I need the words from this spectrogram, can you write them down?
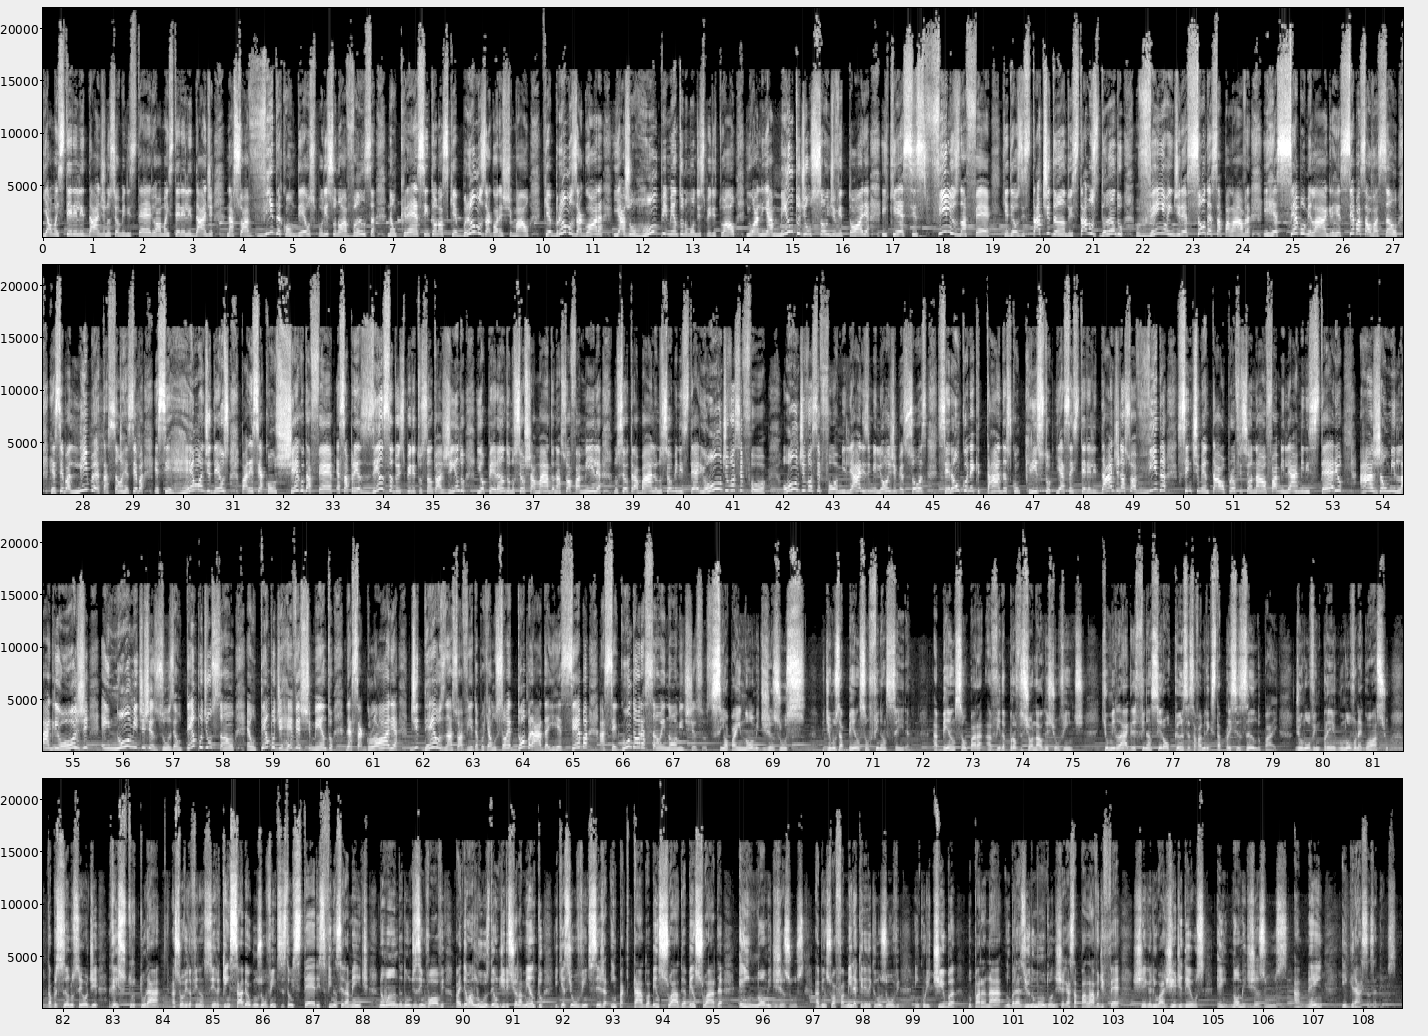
e há uma esterilidade no seu ministério, há uma esterilidade na sua vida com Deus, por isso não avança, não cresce. Então nós quebramos agora este mal, quebramos agora e haja um rompimento no mundo espiritual e um alinhamento de unção e de vitória, e que esses filhos na fé que Deus está te dando, está nos dando, venham em direção dessa palavra e receba o milagre, receba a salvação, receba a libertação, receba esse rema de Deus para esse aconchego da fé, essa presença do Espírito Santo agindo e operando no seu chamado, na sua família, no seu trabalho, no seu ministério, onde você for, onde você for, milhares e milhões de pessoas serão conectadas com Cristo e essa esterilidade na sua vida sentimental, profissional, familiar, ministério, haja um milagre hoje em nome de Jesus. É um tempo de unção, é um tempo de revestimento dessa glória de Deus na sua vida, porque a unção é dobrada e receba a segunda oração em nome de Jesus. Sim, ó Pai, em nome de Jesus, pedimos a bênção financeira, a bênção para a vida profissional deste ouvinte que o milagre financeiro alcance essa família que está precisando, Pai, de um novo emprego, um novo negócio, está precisando, Senhor, de reestruturar a sua vida financeira. Quem sabe alguns ouvintes estão estéreis financeiramente, não anda, não desenvolve. Pai, dê uma luz, dê um direcionamento e que esse ouvinte seja impactado, abençoado e abençoada em nome de Jesus. Abençoa a família querida que nos ouve em Curitiba, no Paraná, no Brasil e no mundo, onde chegar essa palavra de fé, chega ali o agir de Deus em nome nome de Jesus. Amém e graças a Deus.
